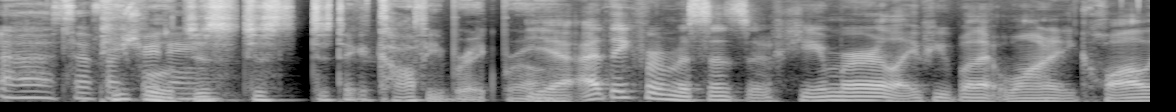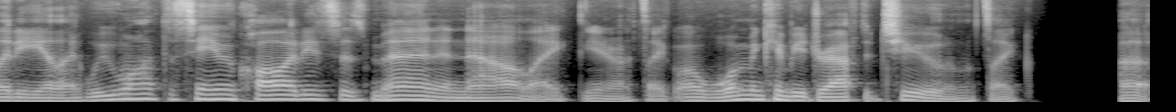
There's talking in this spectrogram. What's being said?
Oh, so people just just just take a coffee break, bro. Yeah, I think from a sense of humor, like people that wanted equality, like we want the same equalities as men, and now like you know, it's like, well, women can be drafted too, and it's like, uh,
